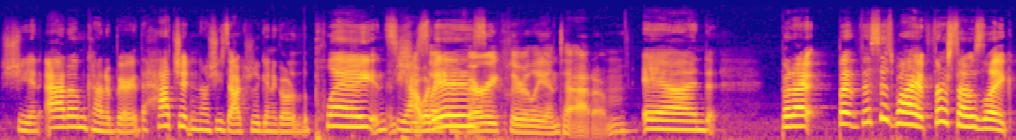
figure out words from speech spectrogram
she and Adam kind of buried the hatchet and how she's actually gonna go to the play and, And see she's how it like is. very clearly into Adam. and but I but this is why at first I was like,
